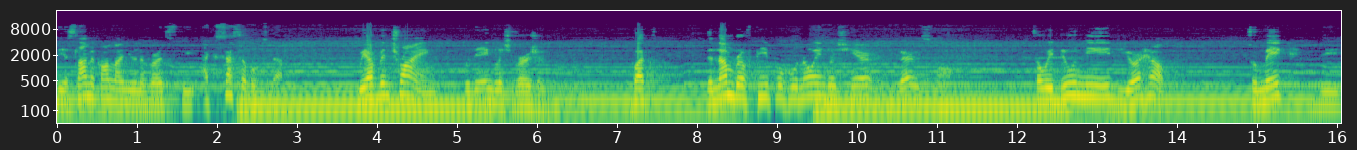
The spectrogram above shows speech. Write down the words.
the Islamic Online University accessible to them. We have been trying with the English version, but the number of people who know English here is very small. So we do need your help to make the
